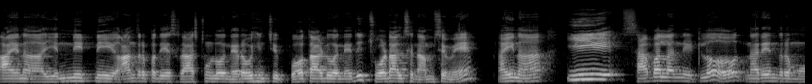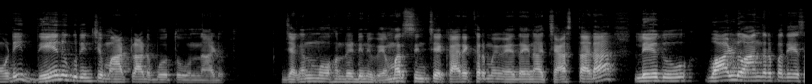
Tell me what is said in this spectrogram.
ఆయన ఎన్నిటిని ఆంధ్రప్రదేశ్ రాష్ట్రంలో నిర్వహించి పోతాడు అనేది చూడాల్సిన అంశమే. అయినా ఈ సభలన్నిటిలో నరేంద్ర మోడీ దేని గురించి మాట్లాడబోతూ ఉన్నాడు? జగన్మోహన్ రెడ్డిని విమర్శించే కార్యక్రమం ఏదైనా చేస్తాడా? లేదు వాళ్ళు ఆంధ్రప్రదేశ్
